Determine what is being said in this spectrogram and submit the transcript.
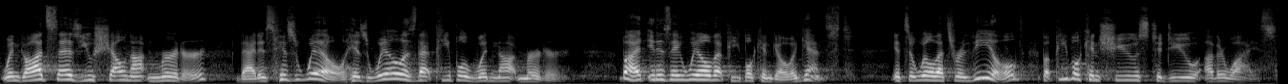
When God says, You shall not murder, that is His will. His will is that people would not murder. But it is a will that people can go against. It's a will that's revealed, but people can choose to do otherwise.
